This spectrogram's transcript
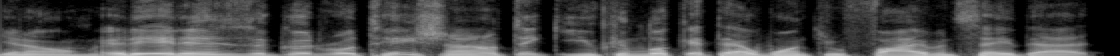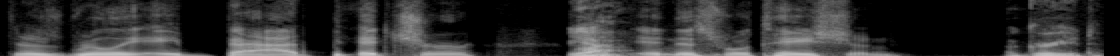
you know, it, it is a good rotation. I don't think you can look at that one through five and say that there's really a bad pitcher yeah, on- in this rotation. agreed.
